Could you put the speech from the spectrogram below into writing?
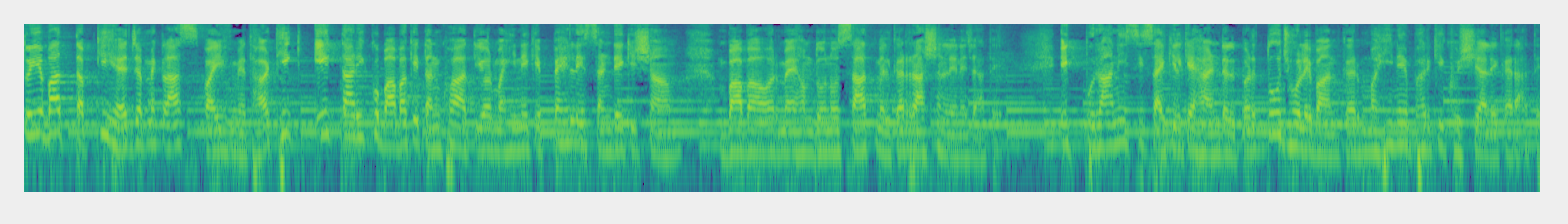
तो ये बात तब की है जब मैं क्लास फाइव में था। ठीक एक तारीख को बाबा की तनख्वाह आती और महीने के पहले संडे की शाम बाबा और मैं, हम दोनों साथ मिलकर राशन लेने जाते। एक पुरानी सी साइकिल के हैंडल पर दो झोले बांधकर महीने भर की खुशियाँ लेकर आते।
